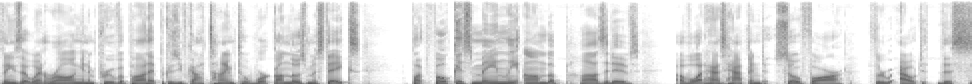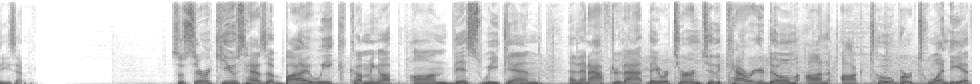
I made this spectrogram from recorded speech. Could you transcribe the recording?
things that went wrong and improve upon it because you've got time to work on those mistakes. But focus mainly on the positives of what has happened so far throughout this season. So Syracuse has a bye week coming up on this weekend, and then after that, they return to the Carrier Dome on October 20th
